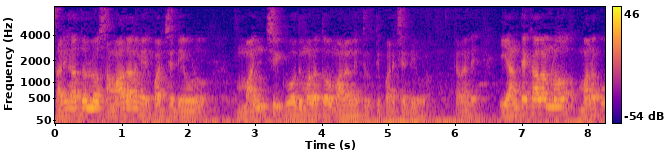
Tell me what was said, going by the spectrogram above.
సరిహద్దుల్లో సమాధానం ఏర్పరిచే దేవుడు మంచి గోధుమలతో మనల్ని తృప్తిపరిచే దేవుడు. కదండి? ఈ అంత్యకాలంలో మనకు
